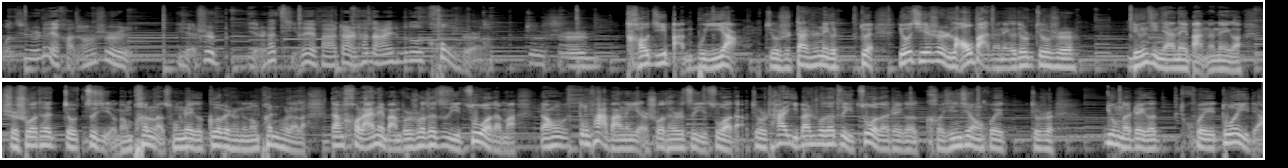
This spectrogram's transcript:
我其实那好像是也是也是他体内发，但是他拿来什么都控制了，就是好几版不一样，就是但是那个对，尤其是老版的那个，就是就是。零几年那版的那个是说他就自己就能喷了，从这个胳膊上就能喷出来了。但后来那版不是说他自己做的嘛？然后动画版里也是说他是自己做的，就是他一般说他自己做的这个可信性会就是用的这个会多一点。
